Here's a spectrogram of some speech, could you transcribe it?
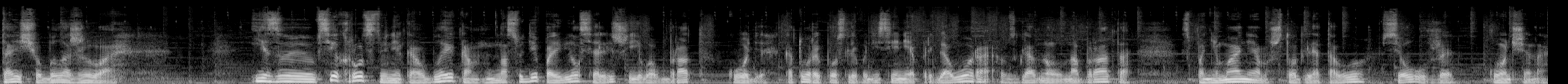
та еще была жива. Из всех родственников Блейка на суде появился лишь его брат Коди, который после вынесения приговора взглянул на брата, с пониманием, что для того все уже кончено.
